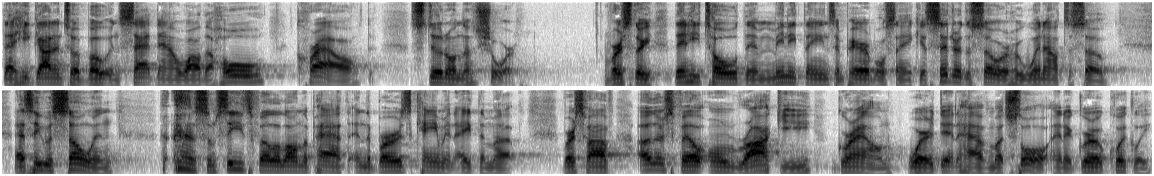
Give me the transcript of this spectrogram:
that he got into a boat and sat down while the whole crowd stood on the shore. Verse 3 then he told them many things in parables saying consider the sower who went out to sow. As he was sowing some seeds fell along the path and the birds came and ate them up Verse 5 Others fell on rocky ground where it didn't have much soil, and it grew quickly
